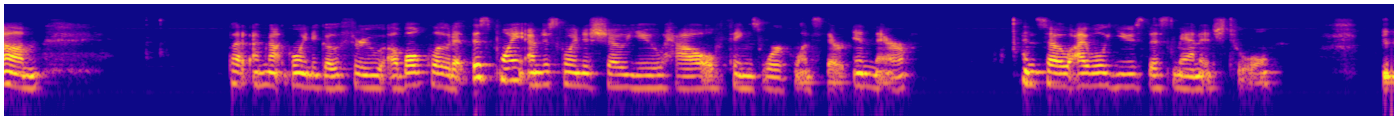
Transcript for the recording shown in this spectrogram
Um, but I'm not going to go through a bulk load at this point. I'm just going to show you how things work once they're in there. And so I will use this manage tool.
